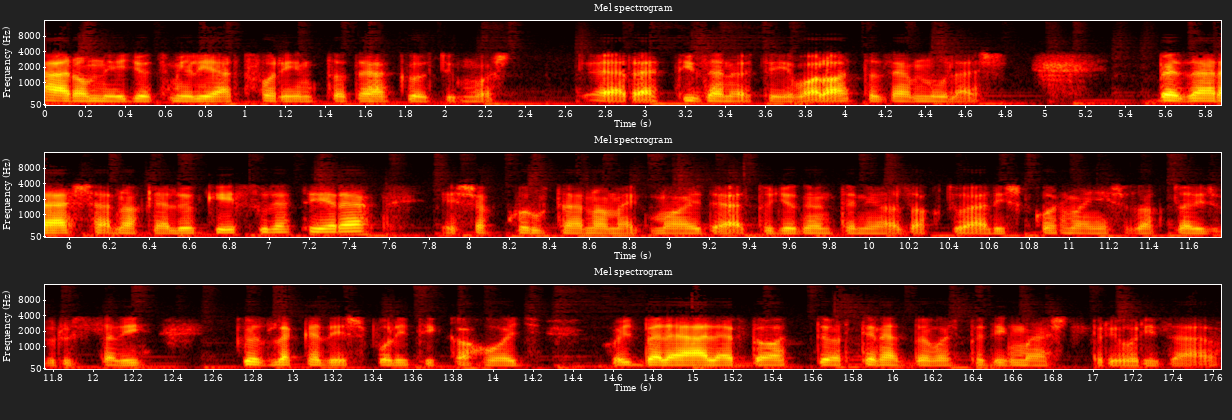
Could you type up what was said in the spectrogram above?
3-4-5 milliárd forintot elköltünk most erre 15 év alatt az m 0 bezárásának előkészületére, és akkor utána meg majd el tudja dönteni az aktuális kormány és az aktuális brüsszeli közlekedéspolitika, hogy, hogy beleáll ebbe a történetbe, vagy pedig mást priorizál.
